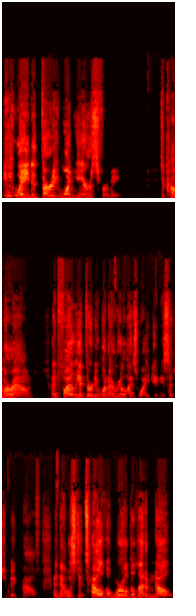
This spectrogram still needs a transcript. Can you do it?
He waited 31 years for me to come around. And finally, at 31, I realized why he gave me such a big mouth. And that was to tell the world, to let them know.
